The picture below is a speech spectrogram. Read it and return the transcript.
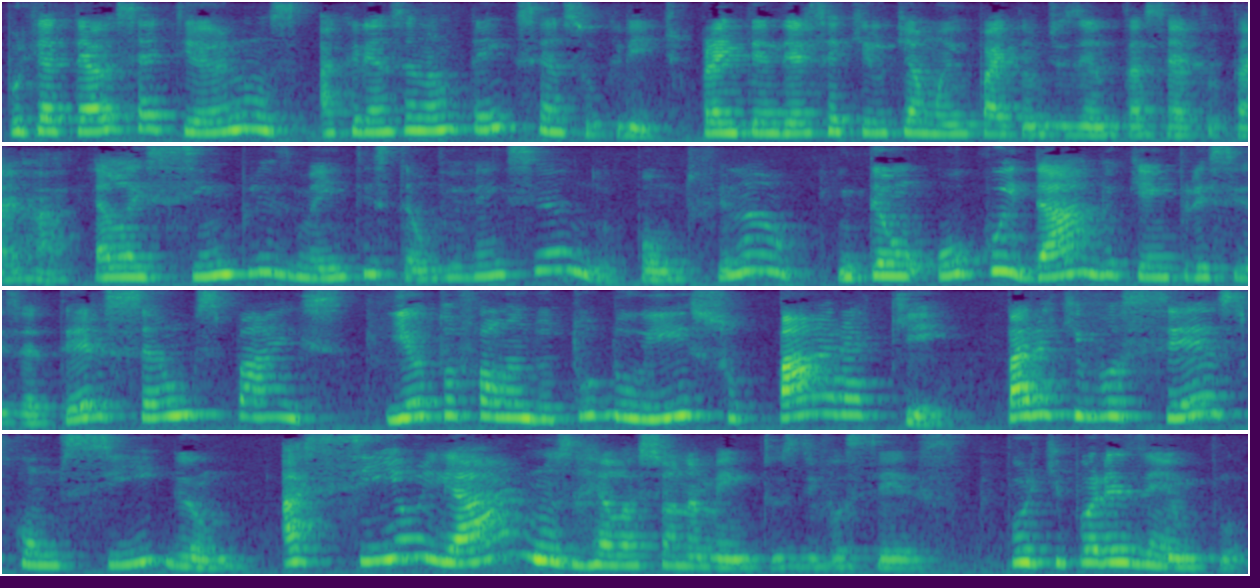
Porque até os 7 anos a criança não tem senso crítico para entender se aquilo que a mãe e o pai estão dizendo está certo ou está errado. Elas simplesmente estão vivenciando. Ponto final. Então, o cuidado quem precisa ter são os pais. E eu tô falando tudo isso para quê? Para que vocês consigam a se olhar nos relacionamentos de vocês, porque, por exemplo,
